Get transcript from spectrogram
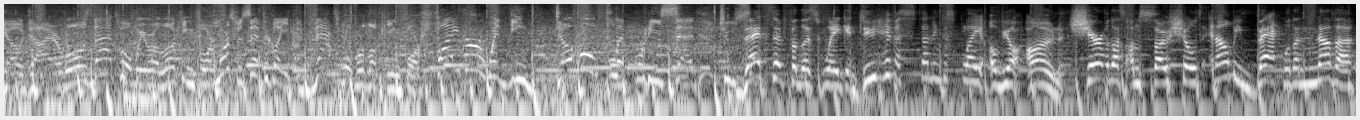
go, Dire Wolves. That's what we were looking for. More specifically, that's what we're looking for. Fiber with the double flip reset to That's it for this week. Do you have a stunning display of your own? Share it with us on socials, and I'll be back with another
